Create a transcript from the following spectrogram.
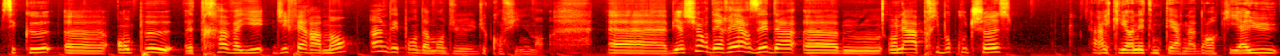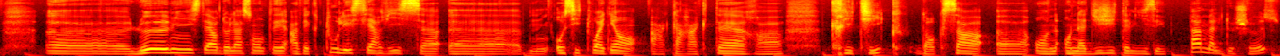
c'est que euh, on peut travailler différemment indépendamment du, confinement. Euh, bien sûr, derrière Zeda, euh, on a appris beaucoup de choses interne. Donc, il y a eu euh, le ministère de la Santé avec tous les services euh, aux citoyens à caractère euh, critique. Donc, ça, on, a digitalisé pas mal de choses.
